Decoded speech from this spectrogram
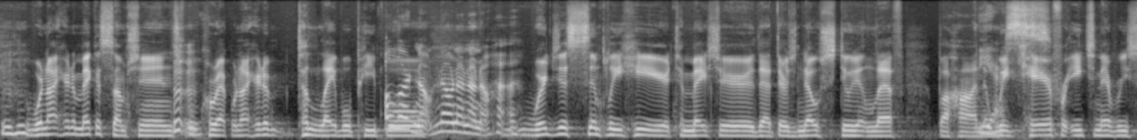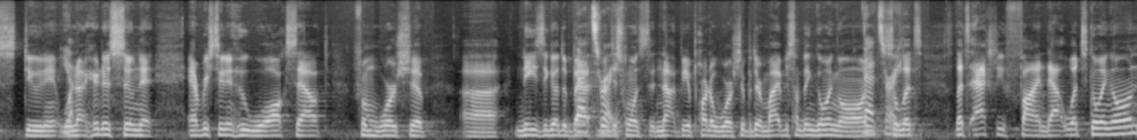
Mm-hmm. We're not here to make assumptions, Mm-mm. correct? We're not here to, to label people. Oh, Lord, no, no, no, no, no. Uh-uh. We're just simply here to make sure that there's no student left behind. Yes. And we care for each and every student. Yep. We're not here to assume that every student who walks out from worship uh, needs to go to the bathroom, right. just wants to not be a part of worship, but there might be something going on. That's right. So let's let's actually find out what's going on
